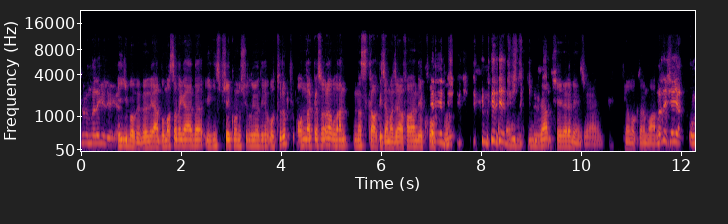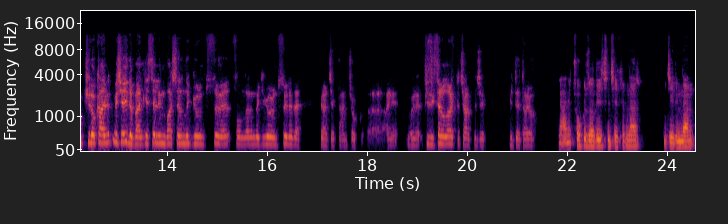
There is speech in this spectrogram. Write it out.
durumlara geliyor Şey gerçekten. gibi oluyor böyle ya bu masada galiba ilginç bir şey konuşuluyor diye oturup 10 dakika sonra ulan nasıl kalkacağım acaba falan diye Nereye korktuğum düştük? Nereye düştük? güzel şeylere benziyor yani. Diyalogları, muhabbet. arada şey ya, o kilo kaybetme şeyi de belgeselin başlarındaki görüntüsü ve sonlarındaki görüntüsüyle de gerçekten çok e, hani böyle fiziksel olarak da çarpıcı bir detay o. Yani çok uzadığı için çekimler cebinden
